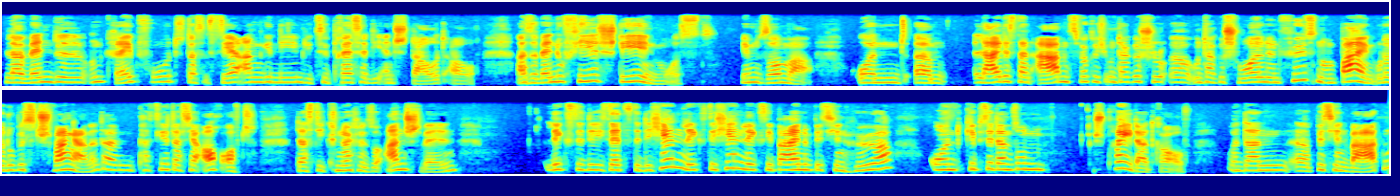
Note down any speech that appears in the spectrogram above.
Lavendel und Grapefruit. Das ist sehr angenehm. Die Zypresse, die entstaut auch. Also wenn du viel stehen musst im Sommer und ähm, leidest dann abends wirklich unter, äh, unter geschwollenen Füßen und Beinen oder du bist schwanger, ne? dann passiert das ja auch oft, dass die Knöchel so anschwellen. Legst du dich, setzt du dich hin, legst dich hin, legst die Beine ein bisschen höher und gibst dir dann so ein Spray da drauf und dann ein äh, bisschen warten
